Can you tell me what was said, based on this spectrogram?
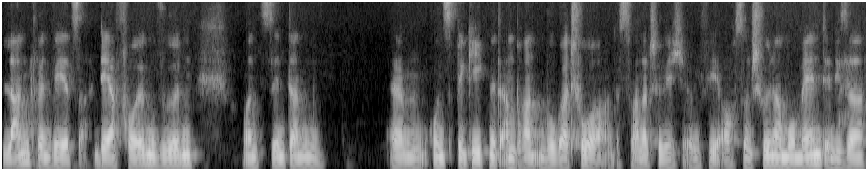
lang, wenn wir jetzt der folgen würden und sind dann ähm, uns begegnet am Brandenburger Tor. Das war natürlich irgendwie auch so ein schöner Moment in dieser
